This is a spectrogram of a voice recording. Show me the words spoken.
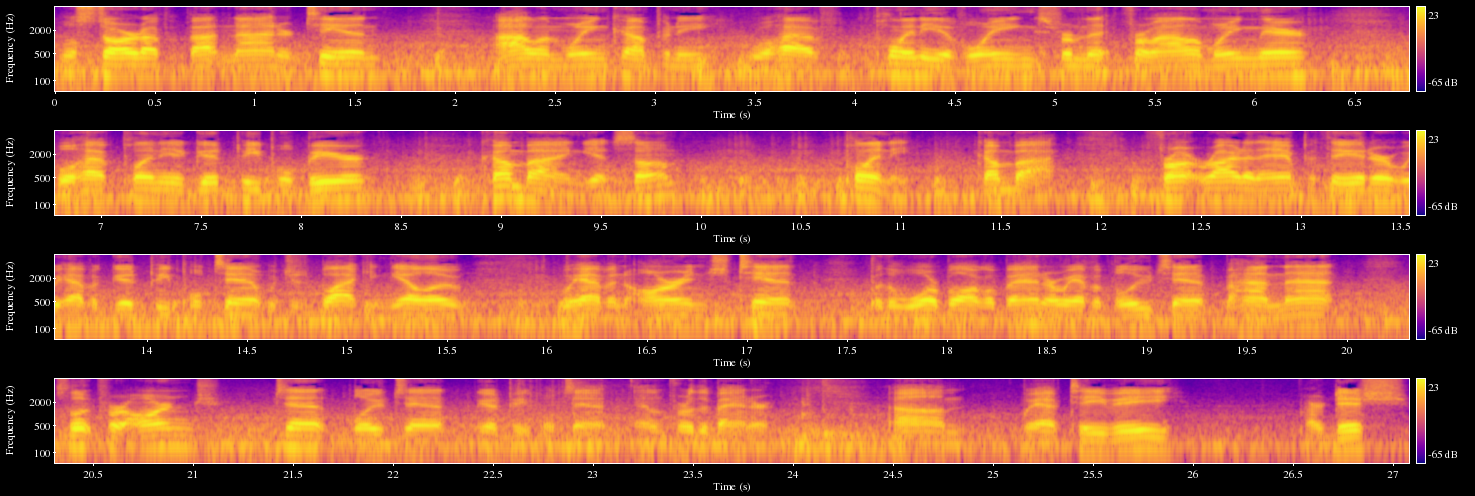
will start up about nine or ten. Island Wing Company will have plenty of wings from the, from Island Wing there. We'll have plenty of good people beer. Come by and get some. Plenty. Come by. Front right of the amphitheater, we have a good people tent, which is black and yellow. We have an orange tent with a Warblogle banner. We have a blue tent behind that. So look for orange tent, blue tent, good people tent, and for the banner. Um, we have TV. Our dish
